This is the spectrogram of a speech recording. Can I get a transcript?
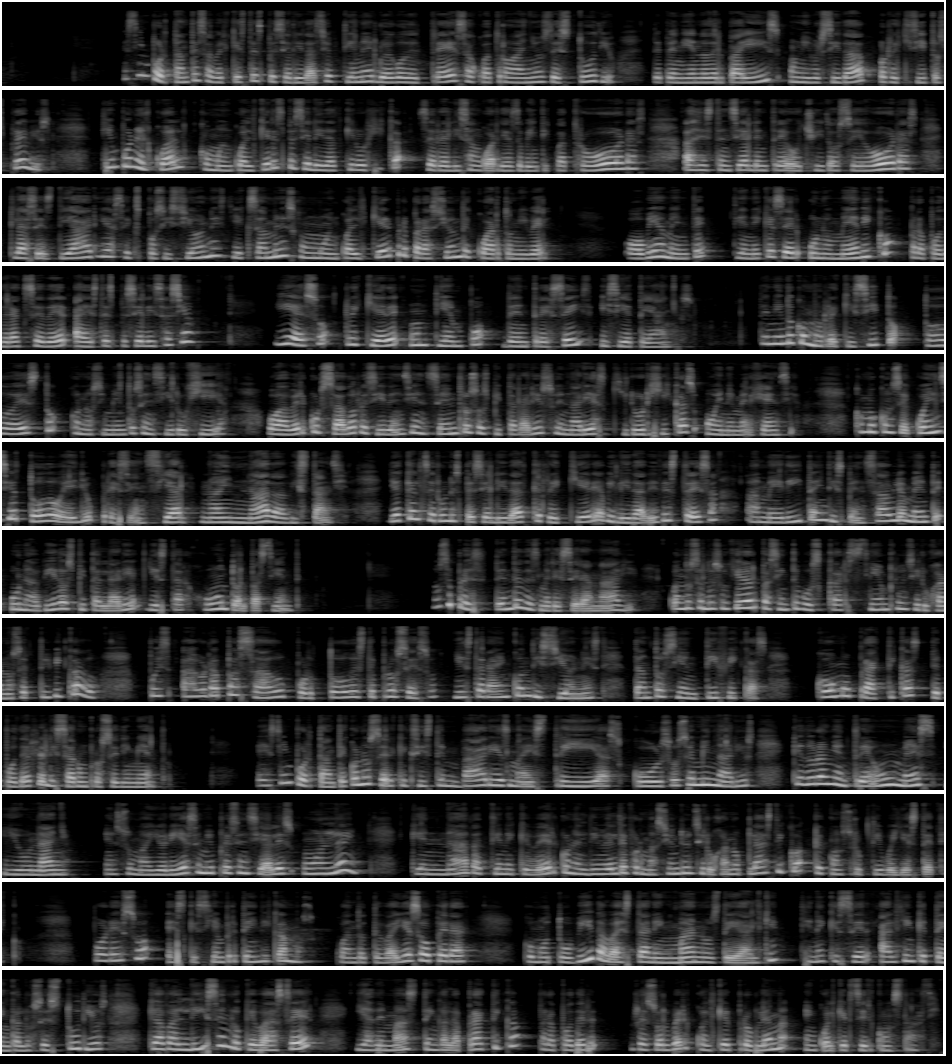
Es importante saber que esta especialidad se obtiene luego de tres a cuatro años de estudio, dependiendo del país, universidad o requisitos previos, tiempo en el cual, como en cualquier especialidad quirúrgica, se realizan guardias de 24 horas, asistencial entre 8 y 12 horas, clases diarias, exposiciones y exámenes como en cualquier preparación de cuarto nivel. Obviamente, tiene que ser uno médico para poder acceder a esta especialización y eso requiere un tiempo de entre 6 y 7 años, teniendo como requisito todo esto conocimientos en cirugía o haber cursado residencia en centros hospitalarios o en áreas quirúrgicas o en emergencia. Como consecuencia, todo ello presencial, no hay nada a distancia, ya que al ser una especialidad que requiere habilidad y destreza, amerita indispensablemente una vida hospitalaria y estar junto al paciente. No se pretende desmerecer a nadie cuando se le sugiere al paciente buscar siempre un cirujano certificado, pues habrá pasado por todo este proceso y estará en condiciones tanto científicas como prácticas de poder realizar un procedimiento. Es importante conocer que existen varias maestrías, cursos, seminarios que duran entre un mes y un año, en su mayoría semipresenciales o online, que nada tiene que ver con el nivel de formación de un cirujano plástico, reconstructivo y estético. Por eso es que siempre te indicamos, cuando te vayas a operar, como tu vida va a estar en manos de alguien, tiene que ser alguien que tenga los estudios, que avalicen lo que va a hacer y además tenga la práctica para poder resolver cualquier problema en cualquier circunstancia.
